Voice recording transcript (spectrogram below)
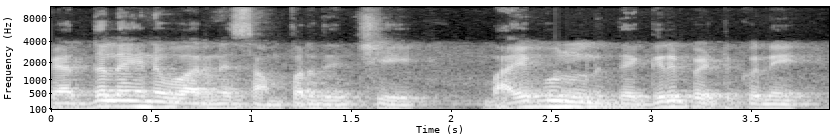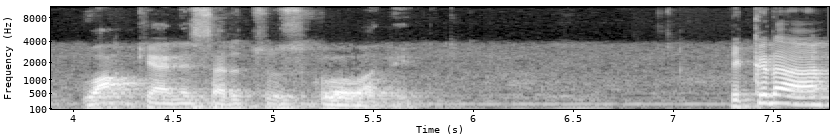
పెద్దలైన వారిని సంప్రదించి బైబుల్ని దగ్గర పెట్టుకుని వాక్యాన్ని సరిచూసుకోవాలి. ఇక్కడ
